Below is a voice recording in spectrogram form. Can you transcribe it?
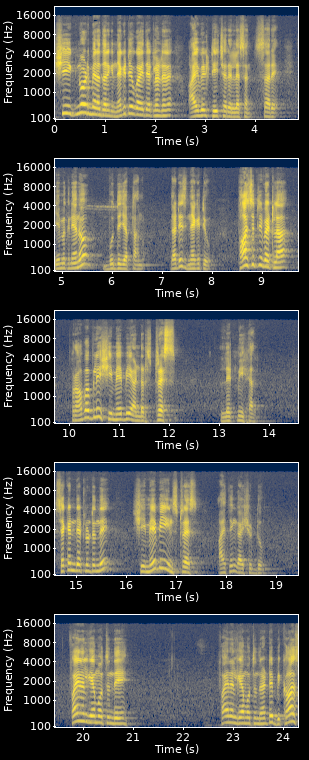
షీ ఇగ్నోర్డ్ మీద దానికి నెగిటివ్గా అయితే ఎట్లుంటుంది? I will teach her a lesson. సరే ఈమెకు నేను బుద్ధి చెప్తాను. That is negative. పాజిటివ్ ఎట్లా? Probably she may be under stress. Let me help. Second ఎట్లుంటుంది? She may be in stress. I think I should do. ఫైనల్గా ఏమవుతుంది? ఫైనల్గా ఏమవుతుంది అంటే because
